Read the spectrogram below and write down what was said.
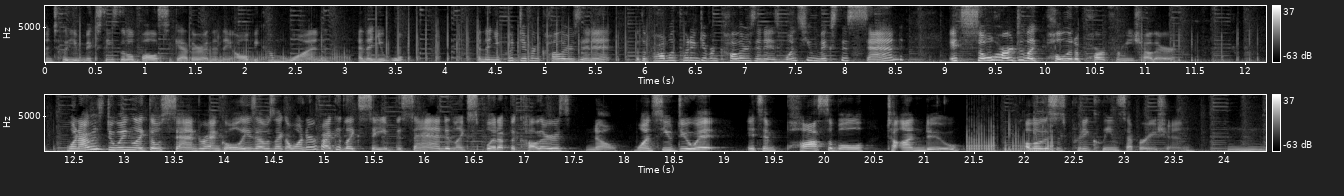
until you mix these little balls together and then they all become one, and then you and then you put different colors in it. But the problem with putting different colors in it is once you mix this sand, it's so hard to like pull it apart from each other. When I was doing like those sand rangolis, I was like, I wonder if I could like save the sand and like split up the colors. No. Once you do it, it's impossible to undo. Although this is pretty clean separation. Mm.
